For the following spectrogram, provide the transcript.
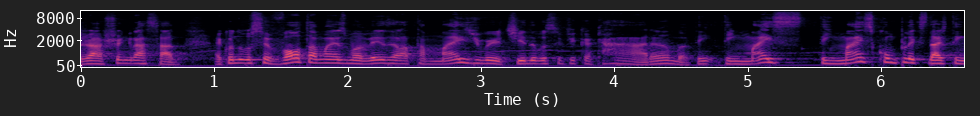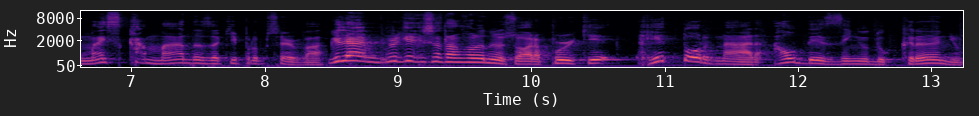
já achou engraçado. Aí quando você volta mais uma vez, ela tá mais divertida, você fica, caramba, tem, tem mais mais, tem mais complexidade, tem mais camadas aqui para observar. Guilherme, por que, que você tá falando isso? Ora, porque retornar ao desenho do crânio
